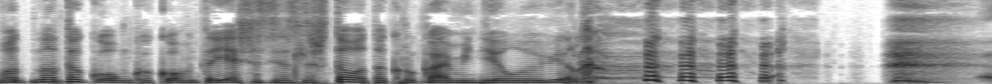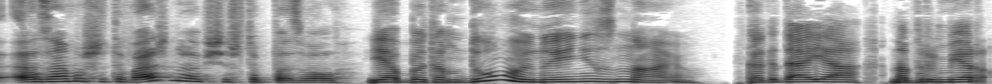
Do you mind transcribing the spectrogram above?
вот на таком каком-то. Я сейчас, если что, вот так руками делаю вверх. А замуж это важно вообще, чтобы позвал? Я об этом думаю, но я не знаю. Когда я, например,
